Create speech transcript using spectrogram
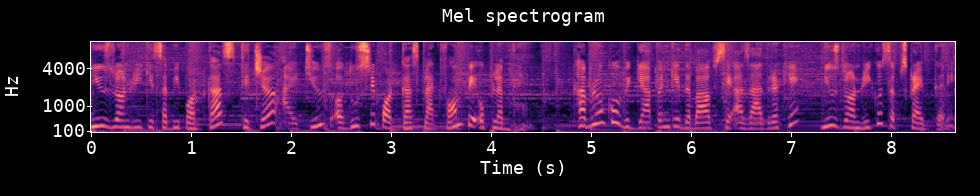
न्यूज़ लॉन्ड्री के सभी पॉडकास्ट ट्विटर आई और दूसरे पॉडकास्ट प्लेटफॉर्म पे उपलब्ध हैं। खबरों को विज्ञापन के दबाव से आज़ाद रखें। न्यूज़ लॉन्ड्री को सब्सक्राइब करें।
